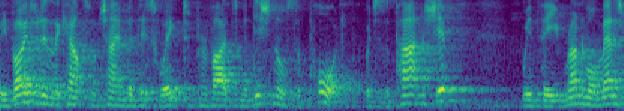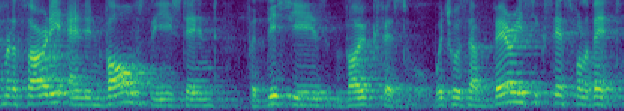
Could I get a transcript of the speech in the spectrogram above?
We voted in the Council chamber this week to provide some additional support, which is a partnership with the Rundle Management Authority and involves the East End for this year's Vogue Festival, which was a very successful event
